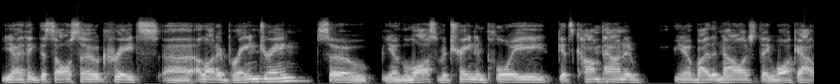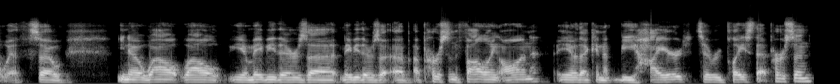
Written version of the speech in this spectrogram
you know, I think this also creates uh, a lot of brain drain. So, you know, the loss of a trained employee gets compounded, you know, by the knowledge they walk out with. So, you know, while while you know maybe there's a maybe there's a, a person following on, you know, that can be hired to replace that person.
